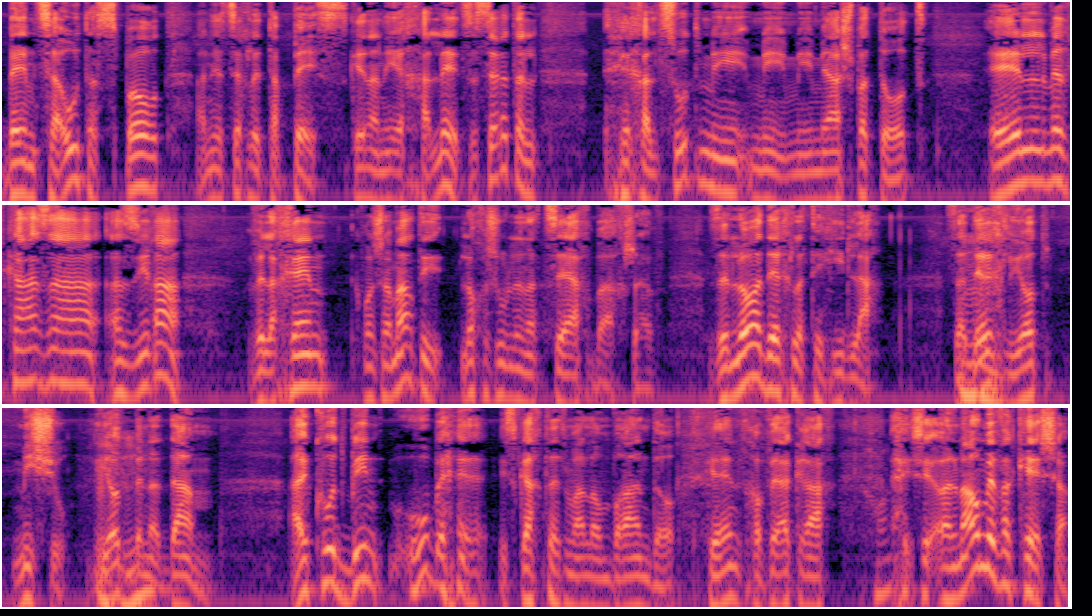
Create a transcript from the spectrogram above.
באמצעות הספורט אני אצליח לטפס, כן? אני אחלץ. זה סרט על היחלצות מ- מ- מ- מהאשפתות אל מרכז הזירה. ולכן, כמו שאמרתי, לא חשוב לנצח בה עכשיו. זה לא הדרך לתהילה, זה הדרך להיות מישהו, להיות בן אדם. I could be, הוא, הזכרת את מלון ברנדו, כן? את חופי הכרך. ש- על מה הוא מבקש שם?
